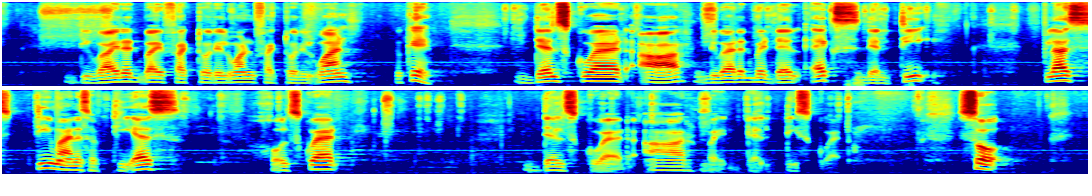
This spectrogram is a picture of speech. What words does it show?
divided by factorial 1 factorial 1 okay. del squared r divided by del x del t plus t minus of T s whole squared del squared r by del t squared. So,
